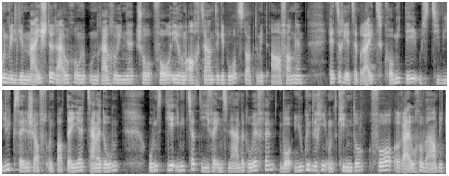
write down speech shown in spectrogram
Und weil die meisten Raucher und Raucherinnen schon vor ihrem 18. Geburtstag damit anfangen, hat sich jetzt ein breites Komitee aus Zivilgesellschaft und Parteien zusammengetan und die Initiative ins Leben gerufen, wo Jugendliche und Kinder vor Raucherwerbung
